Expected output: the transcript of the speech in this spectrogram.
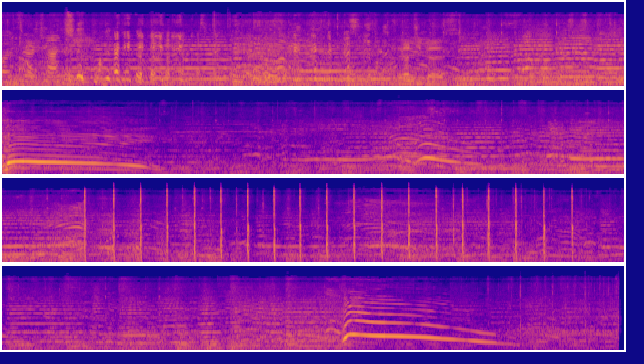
What's your attraction I Got you guys.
